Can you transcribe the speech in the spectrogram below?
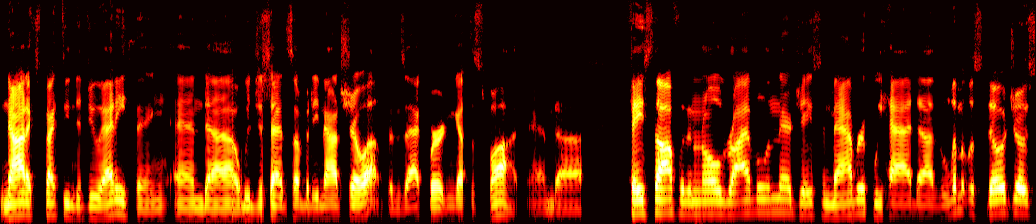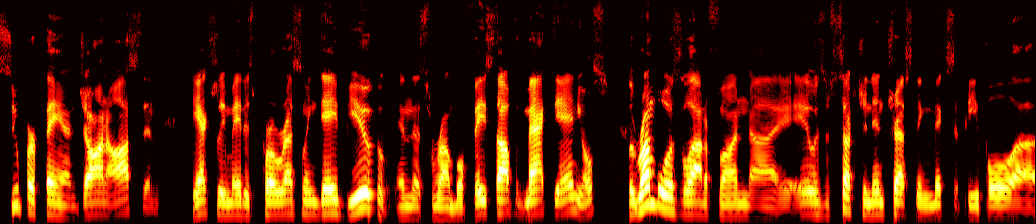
not expecting to do anything, and uh, we just had somebody not show up, and Zach Burton got the spot and uh, faced off with an old rival in there, Jason Maverick. We had uh, the Limitless Dojo super fan John Austin. He actually made his pro wrestling debut in this Rumble, faced off with Mac Daniels. The Rumble was a lot of fun. Uh, it was such an interesting mix of people. Uh,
